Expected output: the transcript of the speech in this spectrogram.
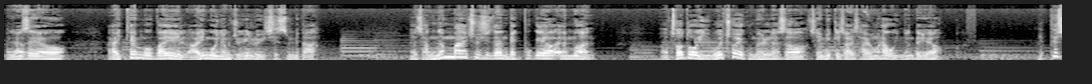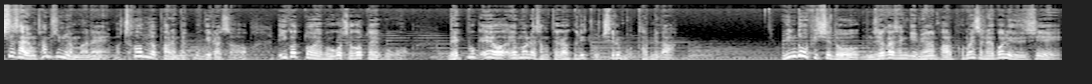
안녕하세요. 아이템 모바일 라임 운영 중인 루이시스입니다. 작년 말 출시된 맥북 에어 M1 어, 저도 2월 초에 구매를 해서 재밌게 잘 사용을 하고 있는데요. PC 사용 30년 만에 뭐 처음 접하는 맥북이라서 이것도 해보고 저것도 해보고 맥북 에어 M1의 상태가 그리 좋지를 못합니다. 윈도우 PC도 문제가 생기면 바로 포맷을 해버리듯이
